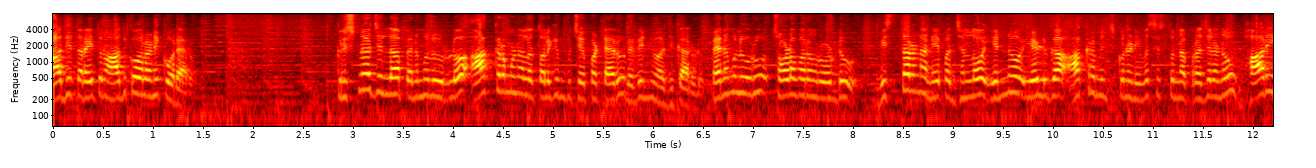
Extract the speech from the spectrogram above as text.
బాధిత రైతును ఆదుకోవాలని కోరారు. కృష్ణా జిల్లా పెనమలూరులో ఆక్రమణల తొలగింపు చేపట్టారు రెవెన్యూ అధికారులు. పెనమలూరు చోడవరం రోడ్డు విస్తరణ నేపథ్యంలో ఎన్నో ఏళ్ళుగా ఆక్రమించుకుని నివసిస్తున్న ప్రజలను భారీ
